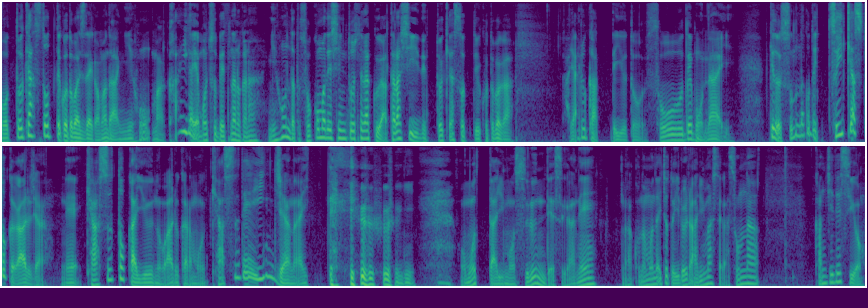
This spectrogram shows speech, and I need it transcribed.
ポッドキャストって言葉自体がまだ日本、まあ海外はもうちょっと別なのかな。日本だとそこまで浸透してなく、新しいネットキャストっていう言葉が流行るかっていうと、そうでもない。けどそんなことツイキャスとかがあるじゃん。ね、キャスとかいうのはあるからもうキャスでいいんじゃないっていうふうに思ったりもするんですがね。まあこの問題ちょっといろいろありましたが、そんな感じですよ。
